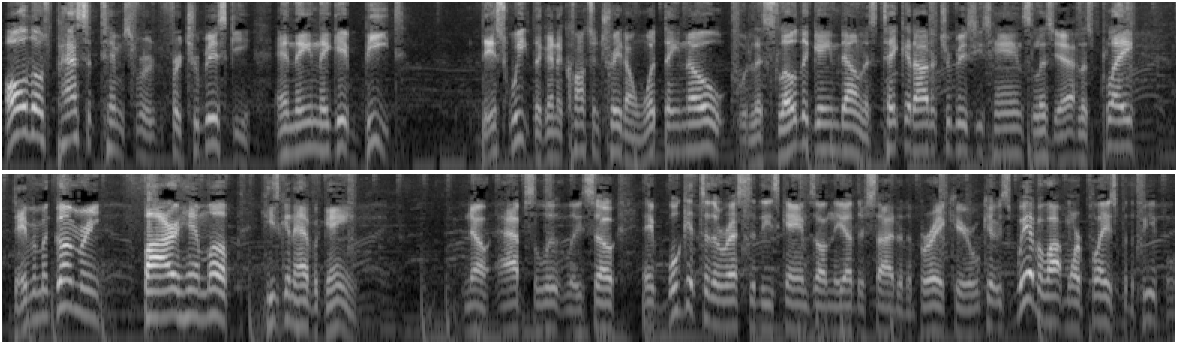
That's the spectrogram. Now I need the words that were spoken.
All those pass attempts for, for Trubisky, and then they get beat. This week they're going to concentrate on what they know. Let's slow the game down. Let's take it out of Trubisky's hands. Let's Yeah. let's play. David Montgomery, fire him up. He's going to have a game. No, absolutely. So hey, we'll get to the rest of these games on the other side of the break here. We have a lot more plays for the people.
